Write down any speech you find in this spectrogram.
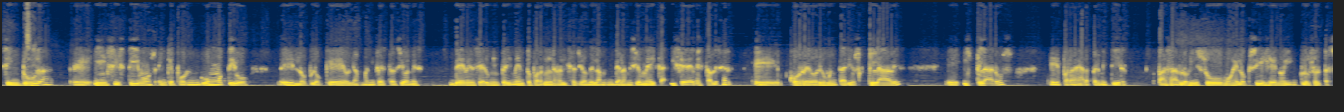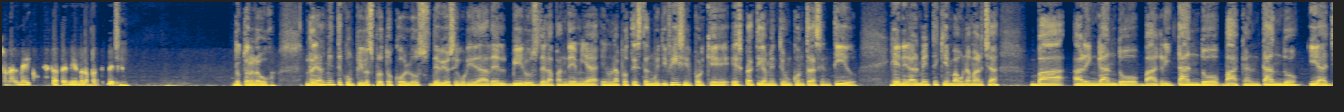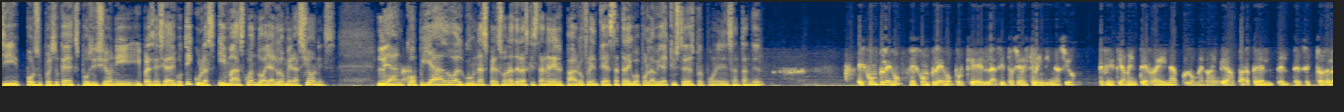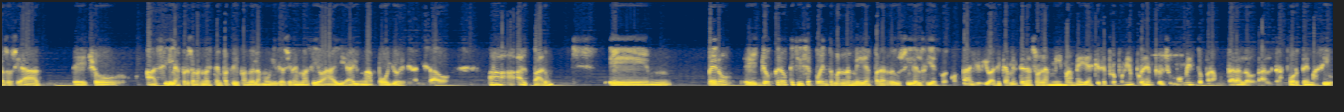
Sin duda, eh, insistimos en que por ningún motivo eh, los bloqueos, las manifestaciones deben ser un impedimento para la realización de la, de la misión médica y se deben establecer eh, corredores humanitarios claves y claros para dejar permitir pasar los insumos, el oxígeno e incluso el personal médico que está atendiendo la parte de Doctor Araujo, ¿realmente cumplir los protocolos de bioseguridad del virus de la pandemia en una protesta es muy difícil porque es prácticamente un contrasentido? Generalmente quien va a una marcha va arengando, va gritando, va cantando y allí por supuesto que hay exposición y, presencia de gotículas y más cuando hay aglomeraciones. ¿Le han copiado algunas personas de las que están en el paro frente a esta tregua por la vida que ustedes proponen en Santander? Es complejo, es complejo porque la situación es que la indignación definitivamente reina, por lo menos en gran parte del, sector de la sociedad. De hecho, así las personas no estén participando de las movilizaciones masivas, hay, hay un apoyo generalizado al paro. Eh, pero eh, yo creo que sí se pueden tomar unas medidas para reducir el riesgo de contagio. Y básicamente esas son las mismas medidas que se proponían, por ejemplo, en su momento para montar al transporte masivo.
